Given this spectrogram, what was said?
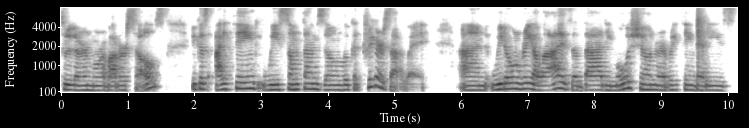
to learn more about ourselves, because I think we sometimes don't look at triggers that way. And we don't realize that that emotion or everything that is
